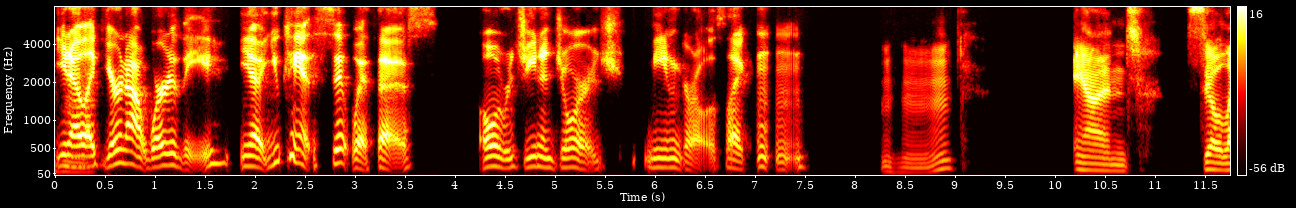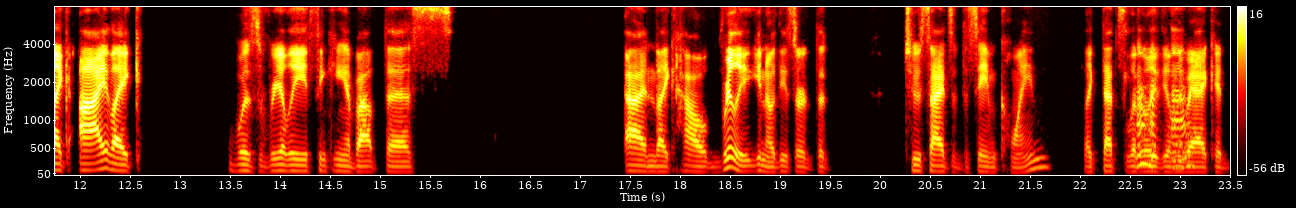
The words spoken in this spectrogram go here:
You know, Mhm. like you're not worthy. You know, you can't sit with us. Oh, Regina George, Mean Girls. Like, mm-mm. hmm And so like I like was really thinking about this and like how really, you know, these are the two sides of the same coin. Like that's literally the only Uh-huh. way I could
